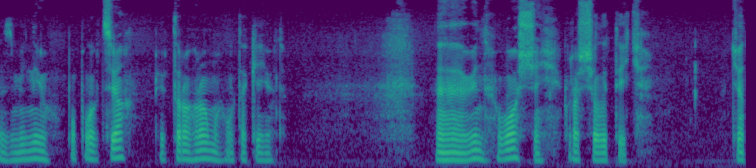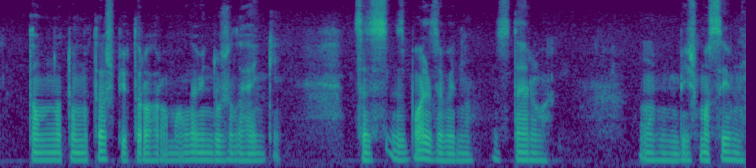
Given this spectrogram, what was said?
Змінив поплавця півтора грама, отакий от. Е, він важчий, краще летить. Хоча там на тому теж півтора грама, але він дуже легенький. Це з, з бальзи видно, з дерева. Він більш масивний.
